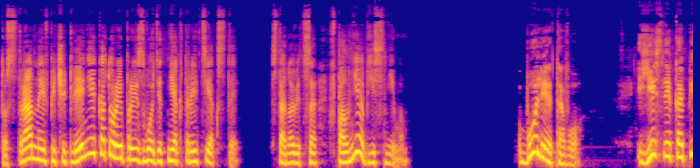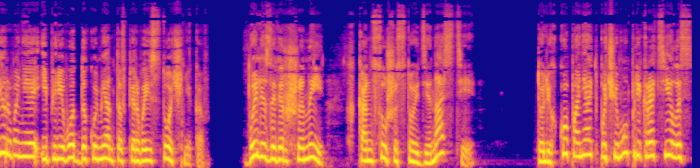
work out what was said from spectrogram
то странное впечатление, которое производят некоторые тексты, становится вполне объяснимым. Более того, если копирование и перевод документов первоисточников были завершены к концу шестой династии, то легко понять, почему прекратилось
